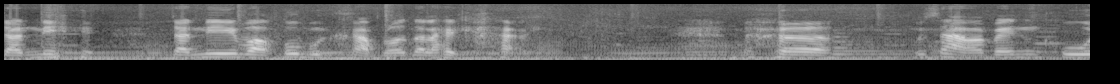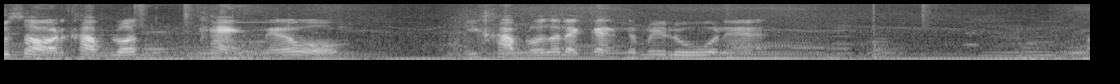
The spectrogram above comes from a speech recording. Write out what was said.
จอนนี่จอนนี่บอกพวกมึงขับรถอะไรกันอุตส่าห์มาเป็นครูสอนขับรถแข่งนะครับผมที่ขับรถอะไรกันก็ไม่รู้นะฮะไป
